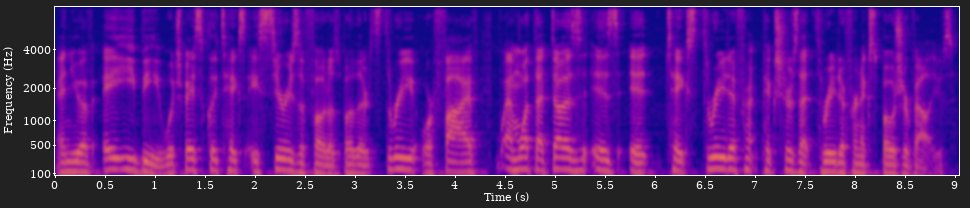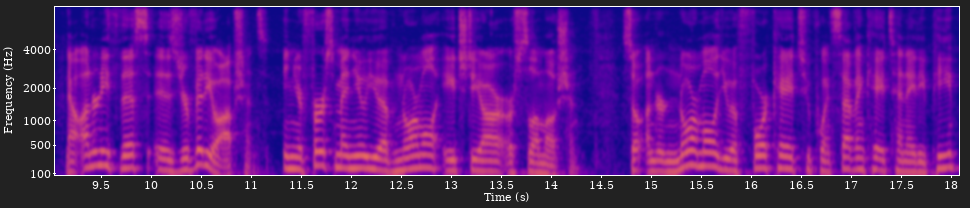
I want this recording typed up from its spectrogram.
and you have AEB, which basically takes a series of photos, whether it's three or five. And what that does is it takes three different pictures at three different exposure values. Now underneath this is your video options. In your first menu, you have normal, HDR, or slow motion. So under normal, you have 4K, 2.7K, 1080p.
